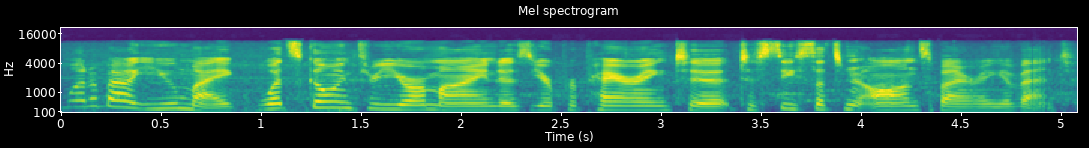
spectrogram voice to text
What about you, Mike? What's going through your mind as you're preparing to, to see such an awe inspiring event?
